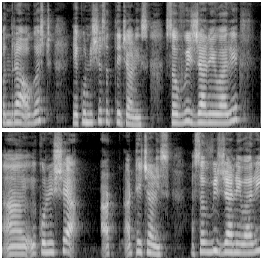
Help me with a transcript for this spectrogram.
पंधरा ऑगस्ट एकोणीसशे सत्तेचाळीस. सव्वीस जानेवारी एकोणीसशे आठ अठ्ठेचाळीस. सव्वीस जानेवारी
